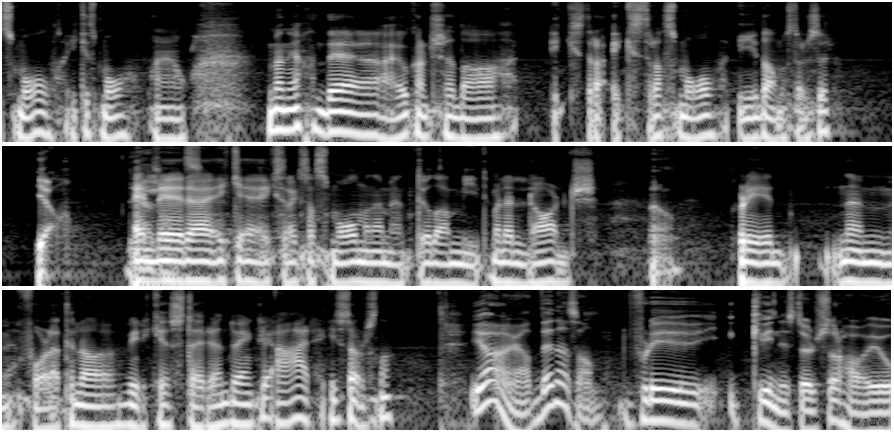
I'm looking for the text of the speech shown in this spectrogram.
Small, ikke små. wow. Men ja, det er jo kanskje da ekstra, ekstra small i damestørrelser. Ja. Det er Eller sant. eh, ikke ekstra, ekstra small, men jeg mente jo da medium eller large. ja. Fordi de får deg til å virke større enn du egentlig er i størrelsene. ja, ja, den er sann. Fordi kvinnestørrelser har jo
